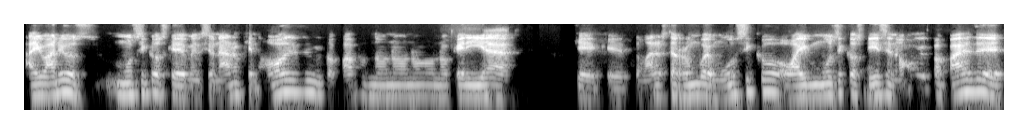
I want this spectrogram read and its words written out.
hay varios músicos que mencionaron que no, mi papá pues, no, no, no, no quería que, que tomara este rumbo de músico, o hay músicos que dicen, no, mi papá es de,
